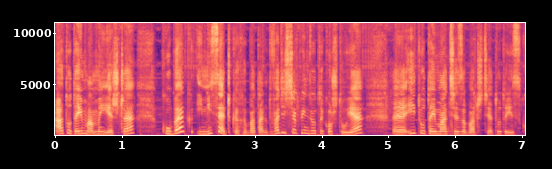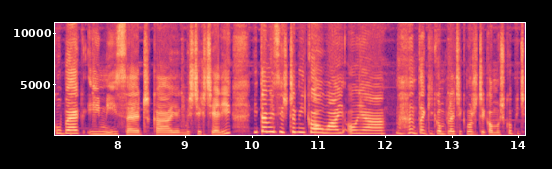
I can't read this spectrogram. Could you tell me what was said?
A tutaj mamy jeszcze kubek i miseczkę chyba tak, 25 zł kosztuje. E, I tutaj macie, zobaczcie, tutaj jest kubek i miseczka, jakbyście chcieli. I tam jest jeszcze Mikołaj, o ja, taki komplecik możecie komuś kupić.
